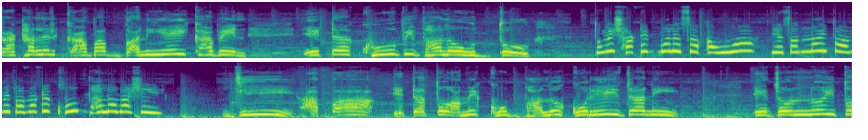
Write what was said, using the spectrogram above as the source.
কাঁঠালের কাবাব বানিয়েই খাবেন। এটা খুবই ভালো উদ্যোগ। তুমি সঠিক বলেছ কাউয়া এজন্যই তো আমি তোমাকে খুব ভালোবাসি। জি আপা এটা তো আমি খুব ভালো করেই জানি। এজন্যই তো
